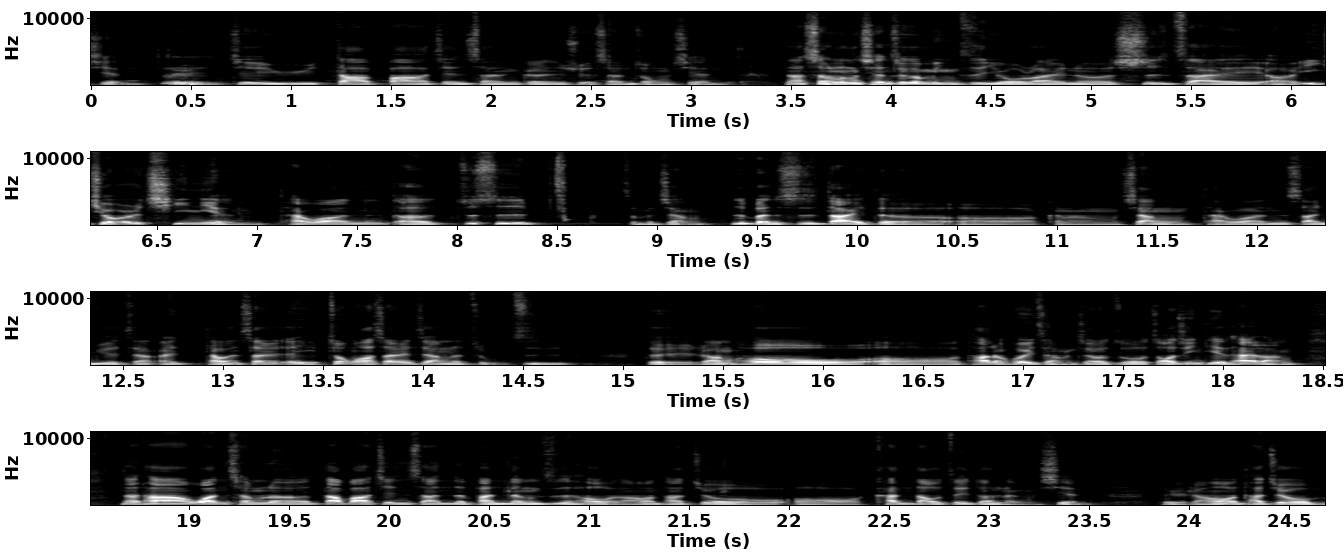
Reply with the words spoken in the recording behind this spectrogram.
线，对，嗯介于大坝尖山跟雪山中间。那圣棱线这个名字由来呢，是在呃一九二七年台湾呃就是。怎么讲？日本时代的呃，可能像台湾三月这样，哎、台湾三月，哎、中华三月这样的组织，对，然后呃，他的会长叫做早井铁太郎。那他完成了大坝尖山的攀登之后，然后他就呃看到这段棱线，对，然后他就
